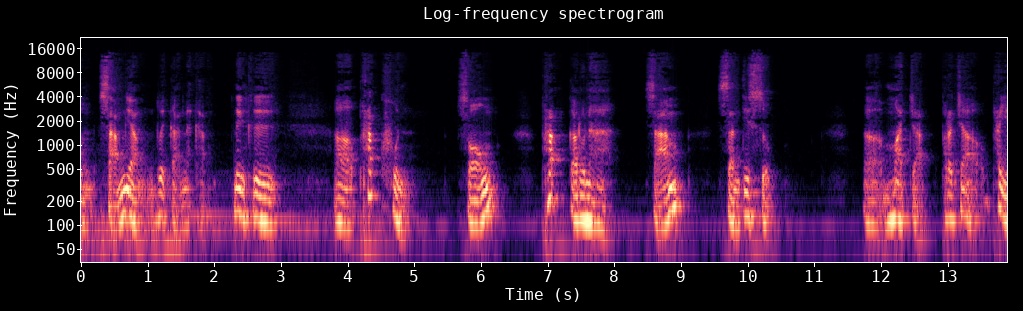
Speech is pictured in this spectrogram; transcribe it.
รสามอย่างด้วยกันนะครับหนึ่งคืออพระคุณสอง พระกรุณาสามสันติสุขมาจากพระเจ้าพระเย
